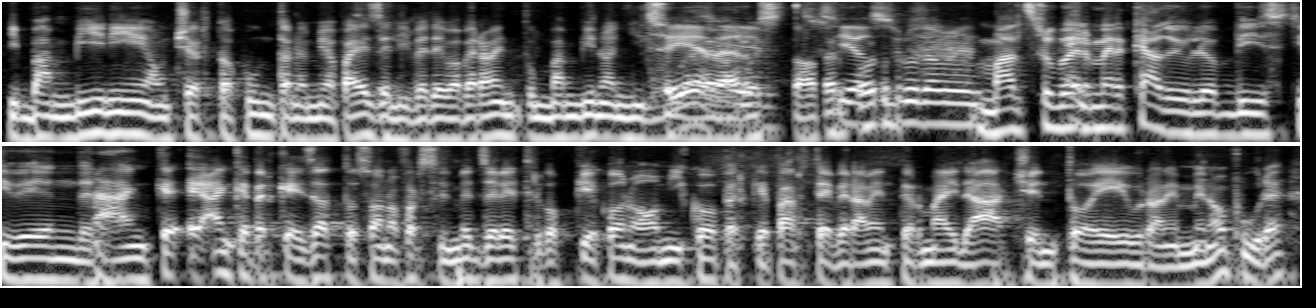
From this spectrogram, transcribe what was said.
i bambini a un certo punto nel mio paese li vedevo veramente un bambino ogni sì, due sì, assolutamente. ma al supermercato io li ho visti vendere. Anche, anche, perché esatto sono forse il mezzo elettrico più economico perché parte veramente ormai da 100 euro nemmeno pure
